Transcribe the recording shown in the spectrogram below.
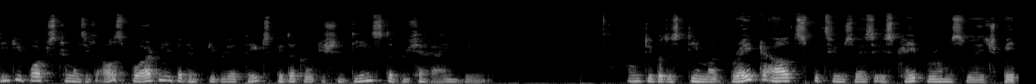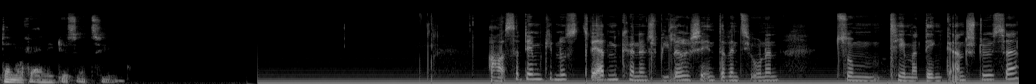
Digibox kann man sich ausborgen über den Bibliothekspädagogischen Dienst der Büchereien Wien. Und über das Thema Breakouts bzw. Escape Rooms werde ich später noch einiges erzählen. Außerdem genutzt werden können spielerische Interventionen zum Thema Denkanstöße.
